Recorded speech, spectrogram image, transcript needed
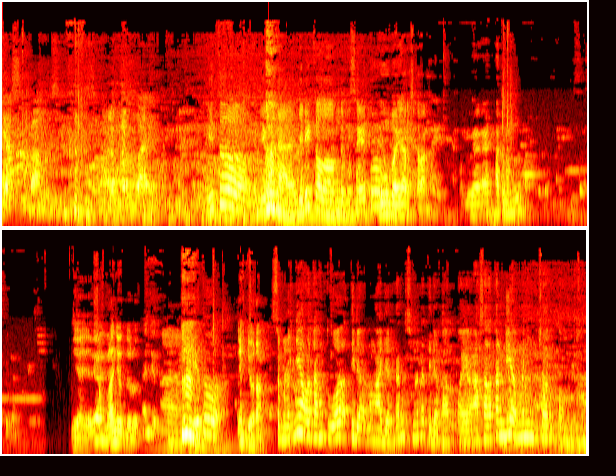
Iya sih, bagus. Ya. itu gimana? Jadi kalau menurut saya tuh Mau bayar sekarang? eh, empat dulu. Iya, iya. Sok, lanjut dulu. Nah, jadi itu Eh, jorang. sebenarnya orang tua tidak mengajarkan sebenarnya tidak apa-apa ya asalkan dia mencontohkan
